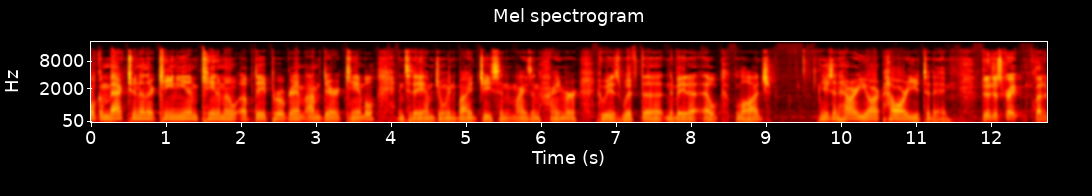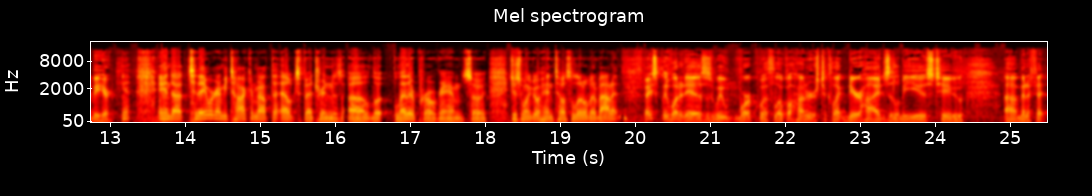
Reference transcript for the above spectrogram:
Welcome back to another KNEM KNMO update program. I'm Derek Campbell, and today I'm joined by Jason Meisenheimer, who is with the Nevada Elk Lodge. Jason, how are you? How are you today? Doing just great. Glad to be here. Yeah, and uh, today we're going to be talking about the Elks Veterans uh, Leather Program. So, just want to go ahead and tell us a little bit about it. Basically, what it is is we work with local hunters to collect deer hides that'll be used to uh, benefit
